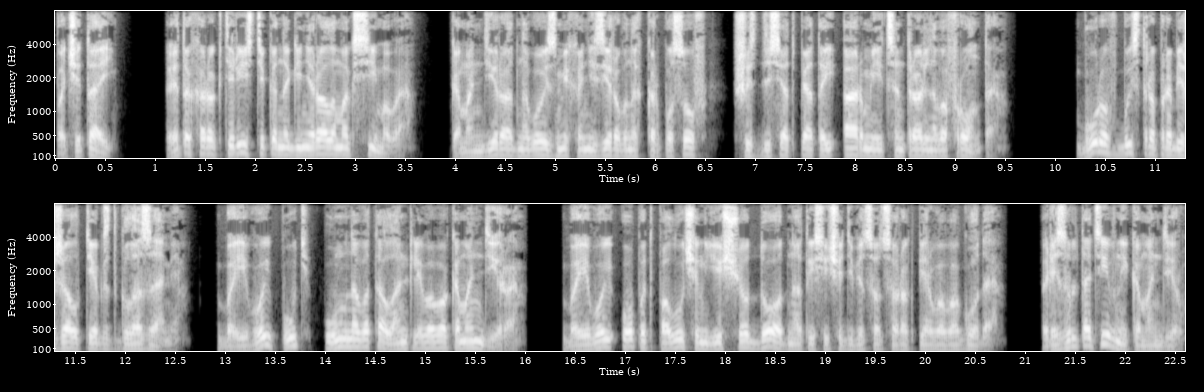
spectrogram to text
«Почитай. Это характеристика на генерала Максимова, командира одного из механизированных корпусов 65-й армии Центрального фронта». Буров быстро пробежал текст глазами. Боевой путь умного, талантливого командира. Боевой опыт получен еще до 1941 года. Результативный командир,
